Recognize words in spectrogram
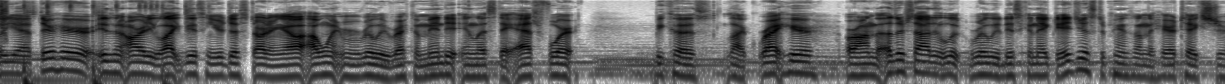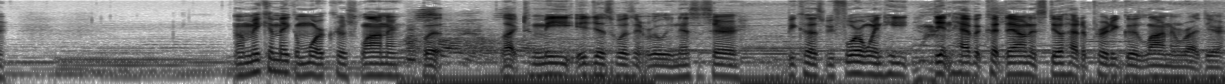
So yeah, if their hair isn't already like this and you're just starting out, I wouldn't really recommend it unless they ask for it. Because like right here or on the other side it looked really disconnected. It just depends on the hair texture. Um, it can make a more crisp lining, but like to me it just wasn't really necessary. Because before when he didn't have it cut down, it still had a pretty good lining right there.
